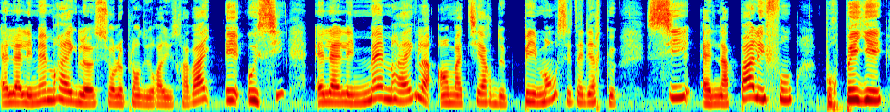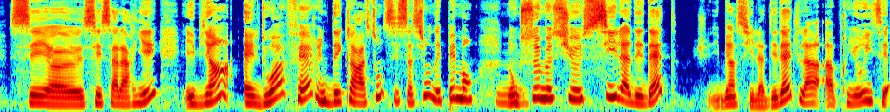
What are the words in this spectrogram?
elle a les mêmes règles sur le plan du droit du travail et aussi elle a les mêmes règles en matière de paiement, c'est-à-dire que si elle n'a pas les fonds pour payer euh, ses, salariés, eh bien, elle doit faire une déclaration de cessation des paiements. Mmh. Donc, ce monsieur, s'il a des dettes, je dis bien s'il a des dettes, là, a priori, il s'est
